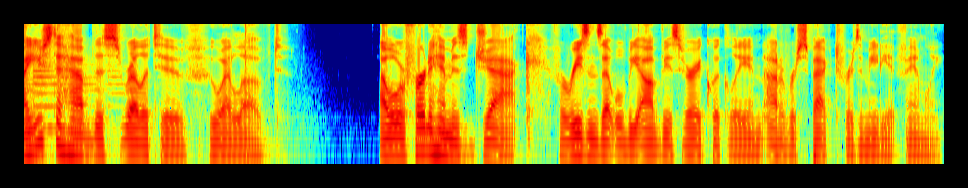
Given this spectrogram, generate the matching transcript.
I used to have this relative who I loved. I will refer to him as Jack for reasons that will be obvious very quickly and out of respect for his immediate family.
